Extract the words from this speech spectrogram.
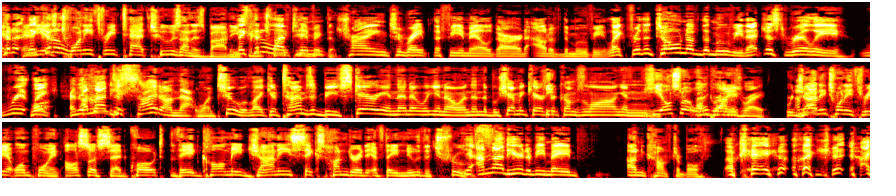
coulda- they he has coulda- 23 tattoos on his body. they could have left him victims. trying to rape the female guard out of the movie. Like for the tone of the movie, that just really, re- Well, like and they I'm couldn't not. decide on that one too. Like at times it'd be scary, and then it, would, you know, and then the Buscemi character He- comes along, and He also at I one think point, Rami's right. Johnny Twenty Three at one point also said, "quote They'd call me Johnny Six Hundred if they knew the truth." yeah, I'm not here to be made uncomfortable. Okay, like I,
